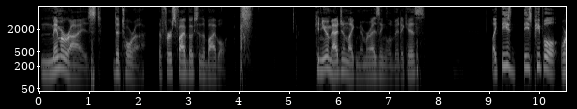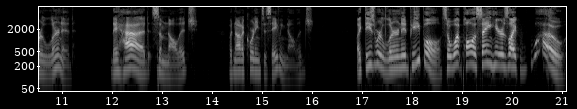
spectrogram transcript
memorized the Torah, the first five books of the Bible. Can you imagine like memorizing Leviticus? Like these these people were learned. They had some knowledge, but not according to saving knowledge. Like these were learned people. So what Paul is saying here is like, whoa.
